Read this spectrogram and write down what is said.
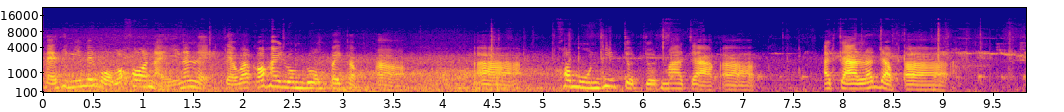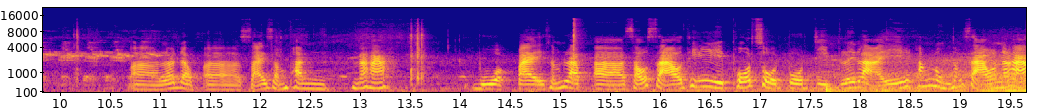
แต่ทีนี้ไม่บอกว่าข้อไหนนั่นแหละ แต่ว่าก็ให้รวมๆไปกับข้อมูลที่จดๆมาจากอาอาจารย์ระดับาาระดับาสายสัมพันธ์นะคะบวกไปสำหรับาสาวๆที่โพสโสดโปรดจีบหลายๆ ทั้งหนุ่มทั้งสาวนะคะ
